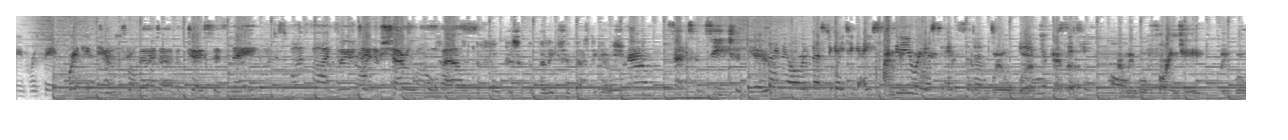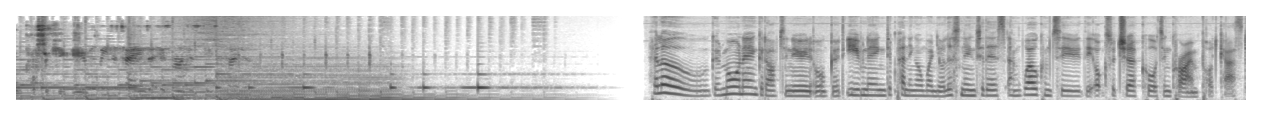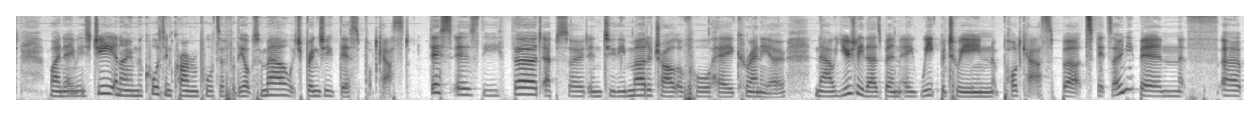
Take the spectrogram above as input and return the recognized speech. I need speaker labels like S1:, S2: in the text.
S1: We've received breaking news on the murder of Joseph Nee, disqualified wounding of Cheryl Corbell.
S2: The focus of the police investigation.
S1: Now sentence each of you.
S3: They are investigating a serious incident
S4: We'll work
S3: in
S4: together and we will find you, we will prosecute
S1: You
S4: you.
S1: will be detained at His Majesty's
S5: good morning, good afternoon, or good evening, depending on when you're listening to this, and welcome to the Oxfordshire Court and Crime podcast. My name is G, and I am the Court and Crime reporter for the Oxford Mail, which brings you this podcast. This is the third episode into the murder trial of Jorge Carreño. Now, usually there's been a week between podcasts, but it's only been th- uh,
